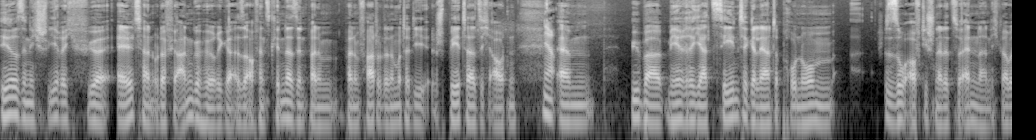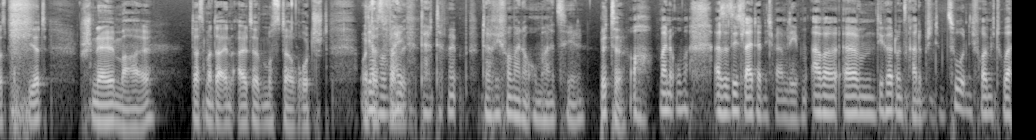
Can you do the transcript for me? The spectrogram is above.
irrsinnig schwierig für Eltern oder für Angehörige, also auch wenn es Kinder sind bei einem, bei einem Vater oder einer Mutter, die später sich outen, Ja. ähm, über mehrere Jahrzehnte gelernte Pronomen so auf die Schnelle zu ändern. Ich glaube, es passiert schnell mal, dass man da in alte Muster rutscht. Und ja, das wobei, ich, da, da, darf ich von meiner Oma erzählen? bitte. Oh, meine Oma. Also sie ist leider nicht mehr am Leben, aber ähm, die hört uns gerade bestimmt zu und ich freue mich drüber.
